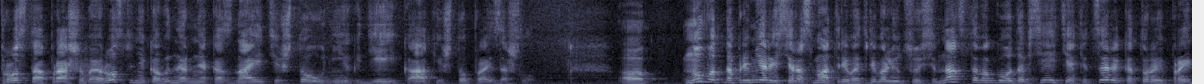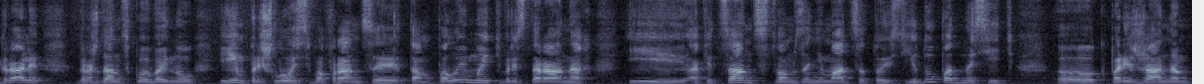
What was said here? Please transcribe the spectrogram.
просто опрашивая родственника, вы наверняка знаете, что у них, где и как, и что произошло. Э, ну вот, например, если рассматривать революцию 17 года, все эти офицеры, которые проиграли гражданскую войну, им пришлось во Франции там полы мыть в ресторанах и официантством заниматься, то есть еду подносить э, к парижанам.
